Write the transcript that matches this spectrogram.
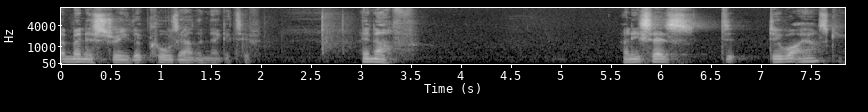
a ministry that calls out the negative? Enough. And he says, Do what I ask you.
